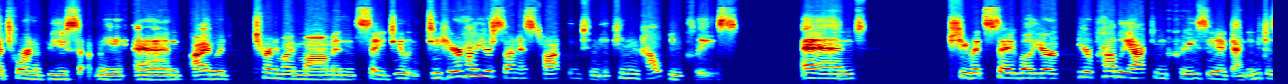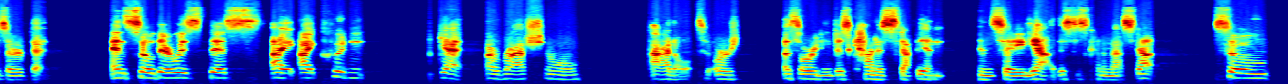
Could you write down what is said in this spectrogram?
a torrent of abuse at me and I would turn to my mom and say, do you, do you hear how your son is talking to me? Can you help me, please? And she would say, Well, you're you're probably acting crazy again. You deserved it. And so there was this, I I couldn't get a rational adult or authority to kind of step in and say, yeah, this is kind of messed up. So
